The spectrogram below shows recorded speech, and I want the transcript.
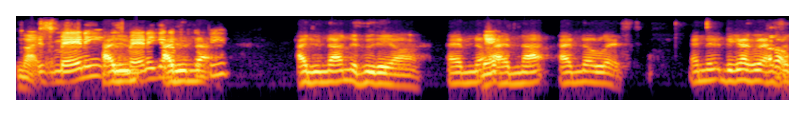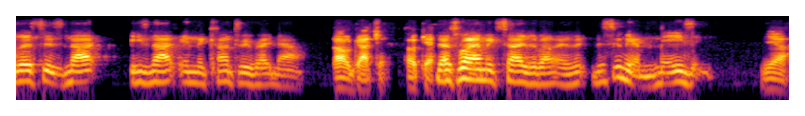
Nice. Is Manny? I is do- Manny I going do to not- compete? I do not know who they are. I have no. Man- I have not. I have no list. And the, the guy who has Oh. the list is not. He's not in the country right now. Oh, gotcha. Okay. That's why I'm excited about it. This is gonna be amazing. Yeah.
